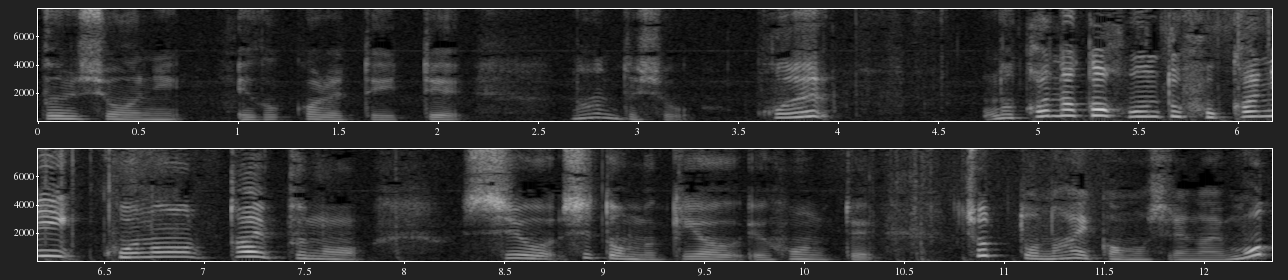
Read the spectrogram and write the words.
文章に描かれていて何でしょう。これなかなか本当他にこのタイプの死を死と向き合う絵本ってちょっとないかもしれない。もっ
